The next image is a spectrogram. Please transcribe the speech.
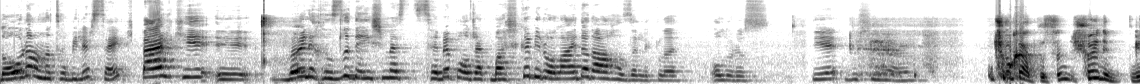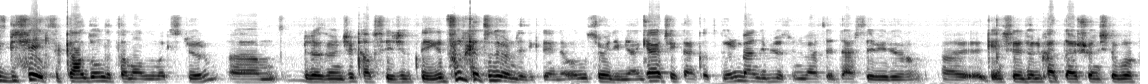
doğru anlatabilirsek belki e, böyle hızlı değişime sebep olacak başka bir olayda daha hazırlıklı oluruz diye düşünüyorum. Çok haklısın. Şöyle bir, bir şey eksik kaldı onu da tamamlamak istiyorum. Biraz önce kapsayıcılıkla ilgili. Full katılıyorum dediklerine onu söyleyeyim yani. Gerçekten katılıyorum. Ben de biliyorsun üniversitede ders de veriyorum. Ee, Gençlere dönük hatta şu an işte bu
